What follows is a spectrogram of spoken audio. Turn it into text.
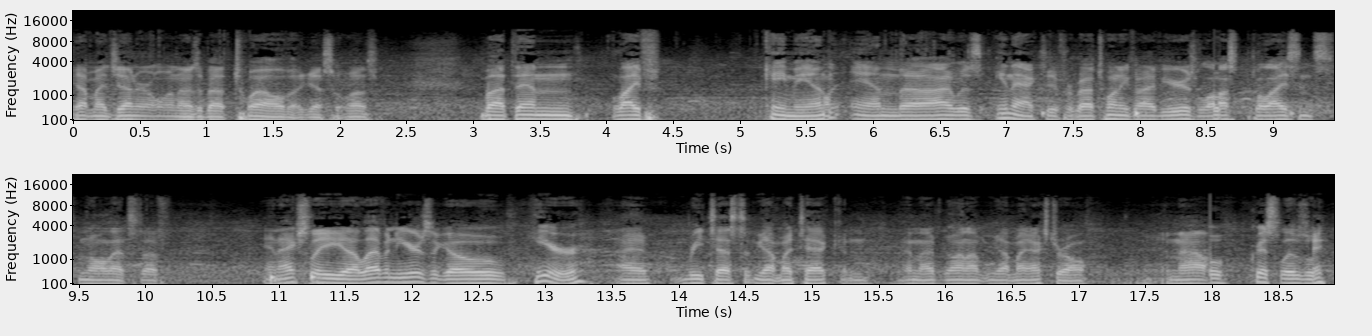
got my general when I was about twelve, I guess it was. But then life came in, and uh, I was inactive for about 25 years, lost the license and all that stuff. And actually, 11 years ago here, I retested, got my tech, and, and I've gone up and got my extra all. And now Chris lives with me,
